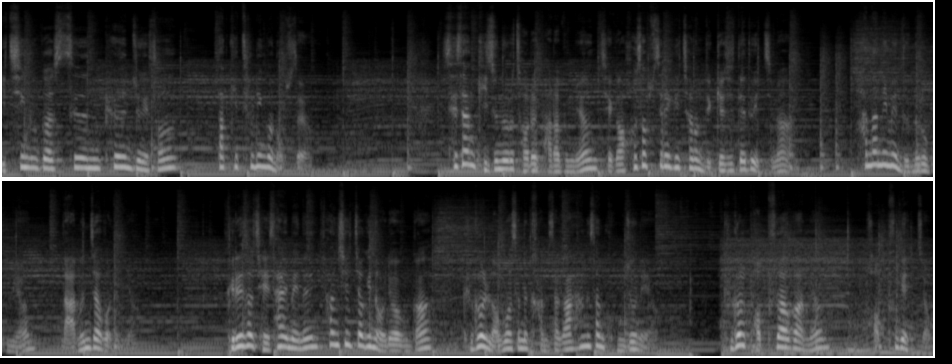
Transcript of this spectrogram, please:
이 친구가 쓴 표현 중에서 딱히 틀린 건 없어요. 세상 기준으로 저를 바라보면 제가 허섭 쓰레기처럼 느껴질 때도 있지만 하나님의 눈으로 보면 남은 자거든요. 그래서 제 삶에는 현실적인 어려움과 그걸 넘어서는 감사가 항상 공존해요. 그걸 buff라고 하면 buff겠죠.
